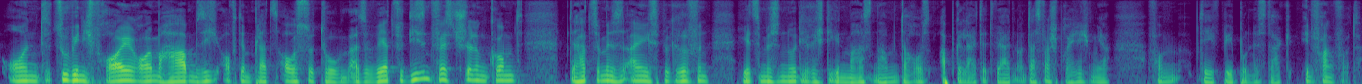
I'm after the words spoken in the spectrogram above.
und zu wenig Freiräume haben, sich auf dem Platz auszutoben. Also wer zu diesen Feststellungen kommt, der hat zumindest einiges begriffen. Jetzt müssen nur die richtigen Maßnahmen daraus abgeleitet werden. Und das verspreche ich mir vom DFB-Bundestag in Frankfurt.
